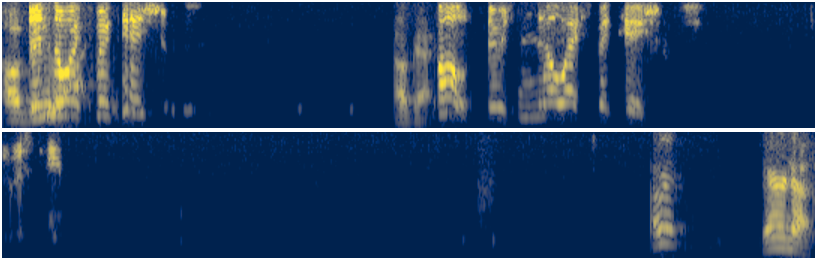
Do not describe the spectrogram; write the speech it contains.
of There's Eli. no expectations. okay. Oh, there's no expectations for this team. All right. Fair enough.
